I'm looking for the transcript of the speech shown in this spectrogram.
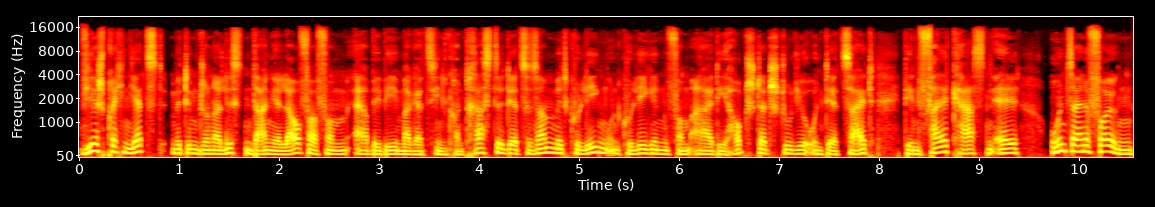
Wir sprechen jetzt mit dem Journalisten Daniel Laufer vom RBB-Magazin Kontraste, der zusammen mit Kollegen und Kolleginnen vom ARD Hauptstadtstudio und der Zeit den Fall Carsten L. und seine Folgen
